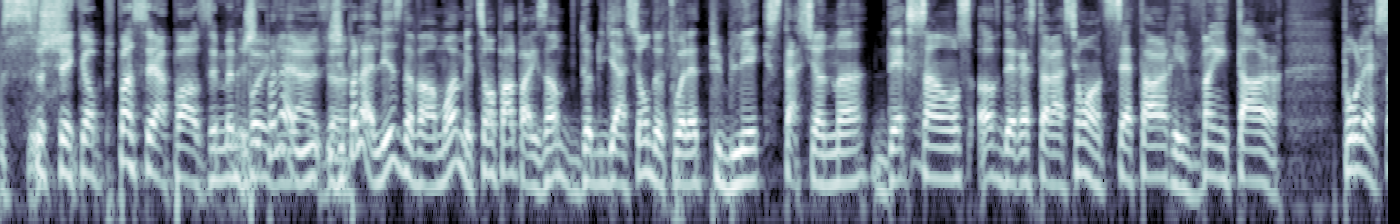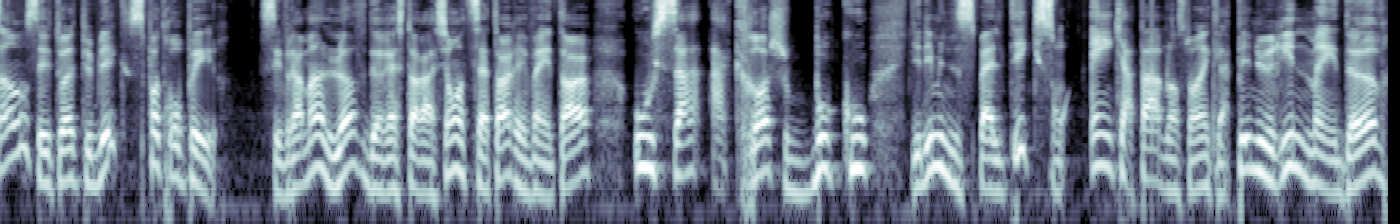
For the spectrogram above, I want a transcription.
ça je pense que c'est à part. C'est même pas, la, J'ai pas la liste devant moi, mais on parle par exemple d'obligation de toilettes publiques, stationnement, d'essence, offre de restauration entre 7h et 20h. Pour l'essence et les toilettes publiques, c'est pas trop pire c'est vraiment l'offre de restauration entre 7h et 20h où ça accroche beaucoup. Il y a des municipalités qui sont incapables en ce moment avec la pénurie de main-d'œuvre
